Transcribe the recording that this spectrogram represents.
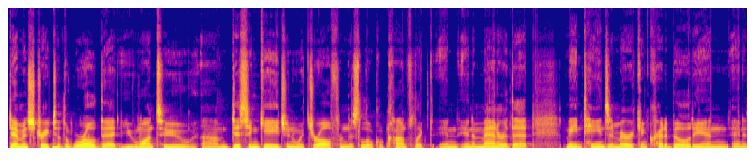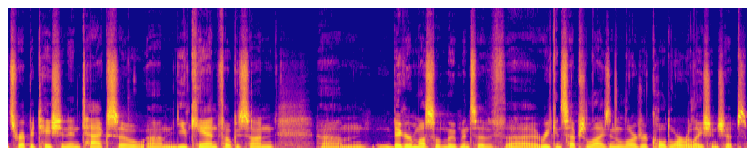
demonstrate to the world that you want to um, disengage and withdraw from this local conflict in, in a manner that maintains American credibility and, and its reputation intact so um, you can focus on um, bigger muscle movements of uh, reconceptualizing larger Cold War relationships.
